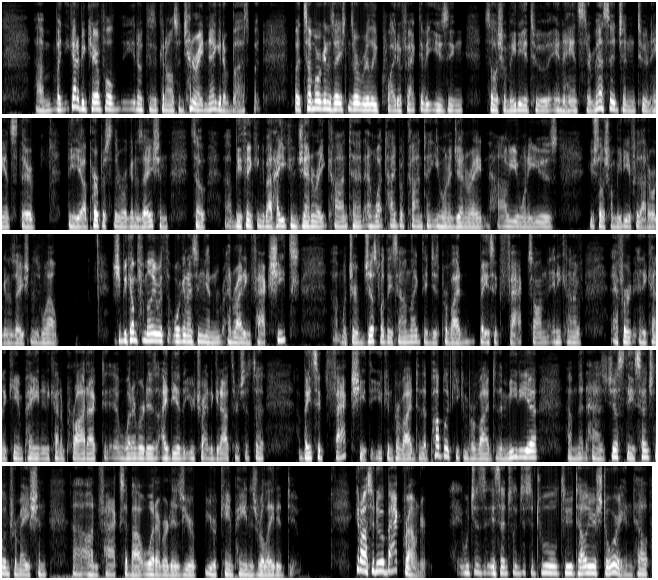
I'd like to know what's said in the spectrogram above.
Um, but you got to be careful, you know, because it can also generate negative buzz. But but some organizations are really quite effective at using social media to enhance their message and to enhance their the uh, purpose of their organization. So uh, be thinking about how you can generate content and what type of content you want to generate and how you want to use your social media for that organization as well. You should become familiar with organizing and, and writing fact sheets, um, which are just what they sound like. They just provide basic facts on any kind of effort, any kind of campaign, any kind of product, uh, whatever it is, idea that you're trying to get out there. It's just a, a basic fact sheet that you can provide to the public, you can provide to the media um, that has just the essential information uh, on facts about whatever it is your, your campaign is related to. You could also do a backgrounder which is essentially just a tool to tell your story and tell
